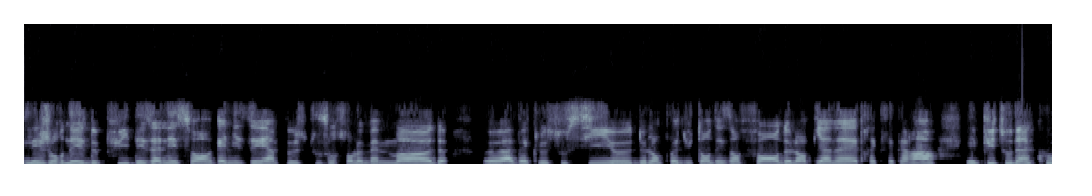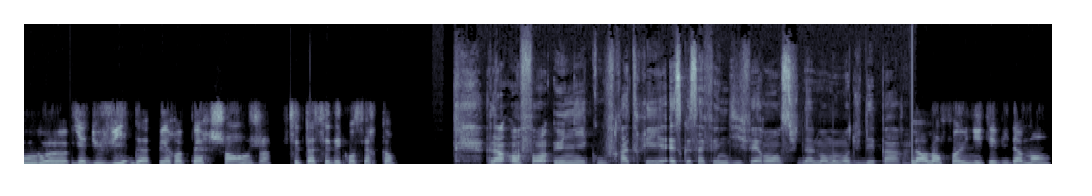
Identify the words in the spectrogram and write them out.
Les journées depuis des années sont organisées un peu toujours sur le même mode, euh, avec le souci euh, de l'emploi du temps des enfants, de leur bien-être, etc. Et puis tout d'un coup, il y a du vide, les repères changent, c'est assez déconcertant. Alors, enfant unique ou fratrie, est-ce que ça fait une différence finalement au moment du départ? Alors, l'enfant unique, évidemment,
